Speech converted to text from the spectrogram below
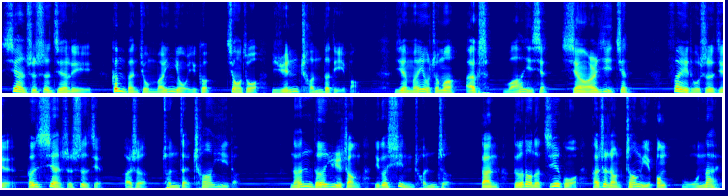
现实世界里根本就没有一个。叫做云城的地方，也没有什么 X Y 线，显而易见，废土世界跟现实世界还是存在差异的。难得遇上一个幸存者，但得到的结果还是让张一峰无奈。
